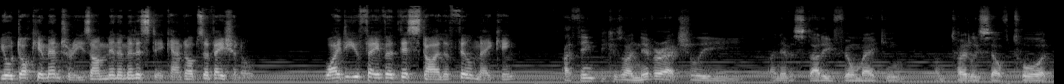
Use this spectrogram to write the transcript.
Your documentaries are minimalistic and observational. Why do you favour this style of filmmaking? I think because I never actually, I never studied filmmaking. I'm totally self-taught,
